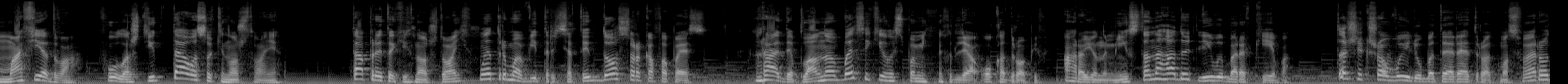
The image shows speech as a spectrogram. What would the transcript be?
Мафія 2 Full HD та високі налаштування. Та при таких налаштуваннях ми отримаємо від 30 до 40 FPS. Гра йде плавно без якихось помітних для ока дропів, а райони міста нагадують лівий берег Києва. Тож, якщо ви любите ретро атмосферу,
